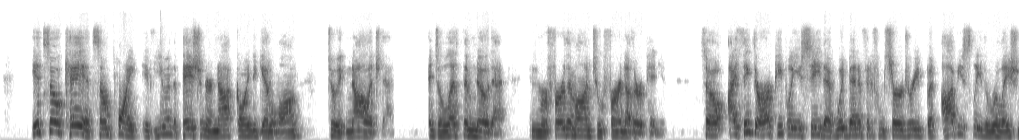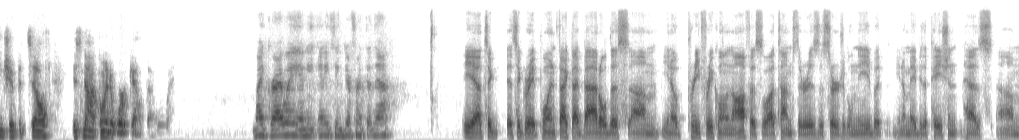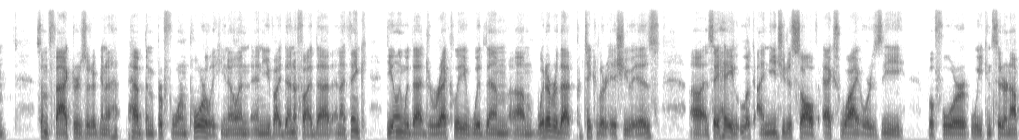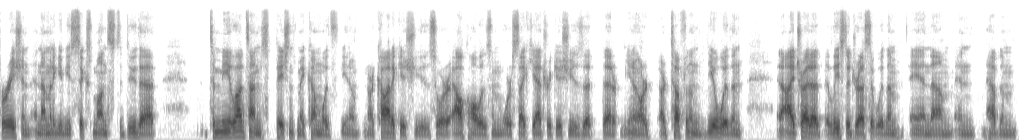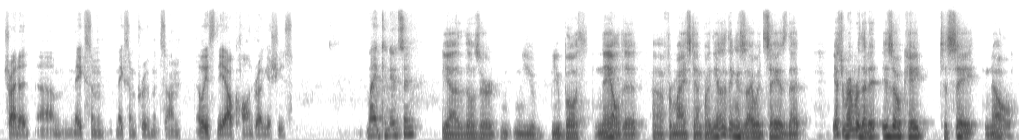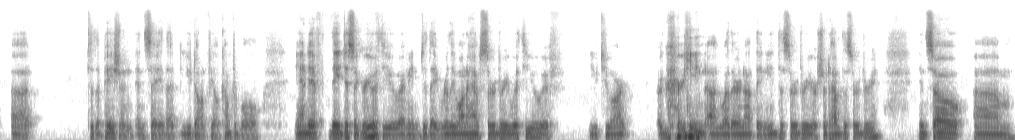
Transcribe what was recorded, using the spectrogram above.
It's okay at some point if you and the patient are not going to get along to acknowledge that and to let them know that and refer them on to for another opinion. So I think there are people you see that would benefit from surgery, but obviously the relationship itself is not going to work out that way. Mike Greiwe, any anything different than that? Yeah, it's a it's a great point. In fact, I battle this, um, you know, pretty frequently in the office. A lot of times there is a surgical need, but you know, maybe the patient has um, some factors that are going to have them perform poorly, you know, and and you've identified that. And I think dealing with that directly with them, um, whatever that particular issue is, uh, and say, hey, look, I need you to solve X, Y, or Z before we consider an operation. And I'm going to give you six months to do that. To me, a lot of times patients may come with, you know, narcotic issues or alcoholism or psychiatric issues that, that are, you know, are, are tough for them to deal with. And, and I try to at least address it with them and, um, and have them try to um, make some, make some improvements on at least the alcohol and drug issues. Mike Knutson? Yeah, those are you. You both nailed it uh, from my standpoint. The other thing is, I would say is that you have to remember that it is okay to say no uh, to the patient and say that you don't feel comfortable. And if they disagree with you, I mean, do they really want to have surgery with you if you two aren't agreeing on whether or not they need the surgery or should have the surgery? And so, um,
